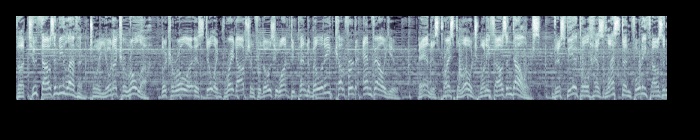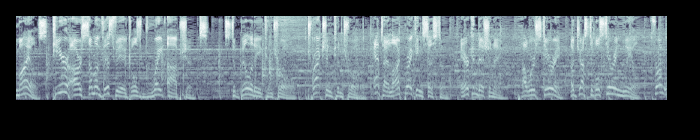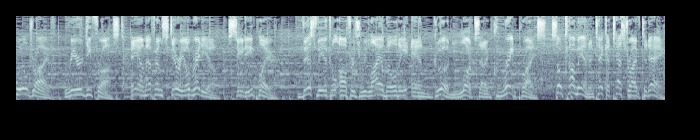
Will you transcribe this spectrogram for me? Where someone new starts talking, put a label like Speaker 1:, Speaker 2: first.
Speaker 1: The 2011 Toyota Corolla. The Corolla is still a great option for those who want dependability, comfort, and value. And is priced below $20,000. This vehicle has less than 40,000 miles. Here are some of this vehicle's great options stability control, traction control, anti lock braking system, air conditioning power steering, adjustable steering wheel, front wheel drive, rear defrost, AM FM stereo radio, CD player. This vehicle offers reliability and good looks at a great price. So come in and take a test drive today.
